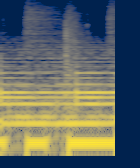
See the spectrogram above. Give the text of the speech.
Música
